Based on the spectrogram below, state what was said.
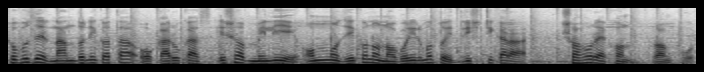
সবুজের নান্দনিকতা ও কারুকাজ এসব মিলিয়ে অন্য যে কোনো নগরীর মতোই দৃষ্টিকারা শহর এখন রংপুর।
